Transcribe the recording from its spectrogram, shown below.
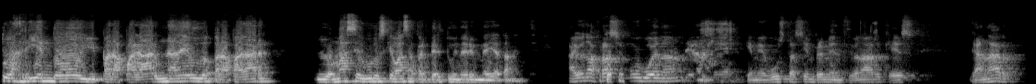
tu arriendo y para pagar una deuda, para pagar, lo más seguro es que vas a perder tu dinero inmediatamente. Hay una frase muy buena que me gusta siempre mencionar, que es ganar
